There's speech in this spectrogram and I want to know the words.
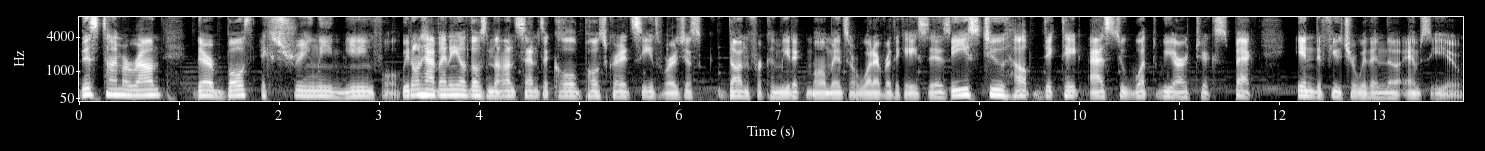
this time around, they're both extremely meaningful. We don't have any of those nonsensical post credit scenes where it's just done for comedic moments or whatever the case is. These two help dictate as to what we are to expect in the future within the MCU.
